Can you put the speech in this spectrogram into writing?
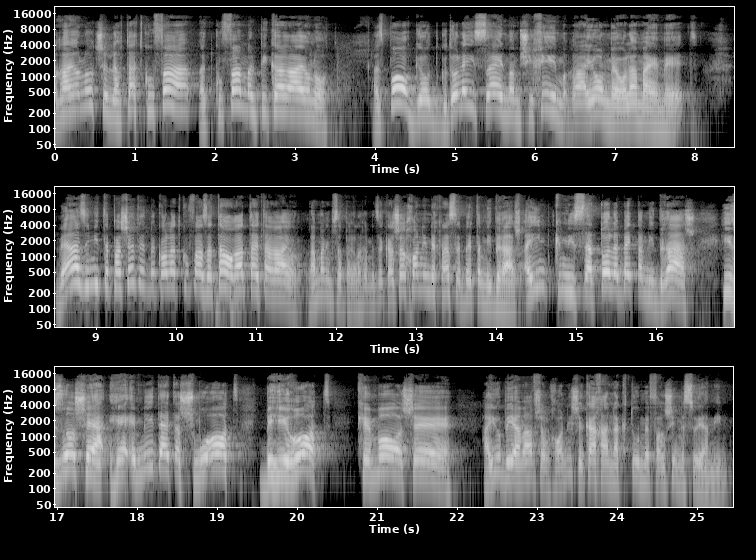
רעיונות של אותה תקופה, התקופה מנפיקה רעיונות. אז פה גדולי ישראל ממשיכים רעיון מעולם האמת, ואז היא מתפשטת בכל התקופה, אז אתה הורדת את הרעיון. למה אני מספר לכם את זה? כאשר חוני נכנס לבית המדרש, האם כניסתו לבית המדרש היא זו שהעמידה את השמועות בהירות כמו שהיו בימיו של חוני, שככה נקטו מפרשים מסוימים?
